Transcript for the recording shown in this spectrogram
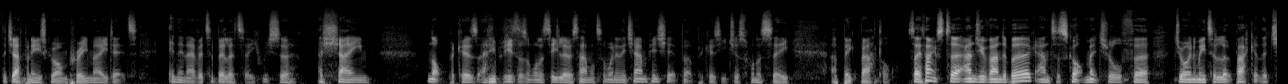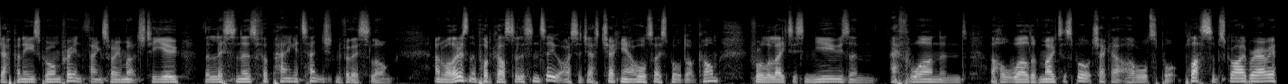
the Japanese Grand Prix made it an inevitability, which is a, a shame. Not because anybody doesn't want to see Lewis Hamilton winning the championship, but because you just want to see a big battle. So thanks to Andrew van de Burgt and to Scott Mitchell for joining me to look back at the Japanese Grand Prix, and thanks very much to you, the listeners, for paying attention for this long. And while there isn't a podcast to listen to, I suggest checking out autosport.com for all the latest news and F1 and the whole world of motorsport. Check out our Autosport Plus subscriber area.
